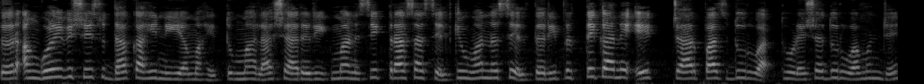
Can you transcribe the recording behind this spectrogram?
तर आंघोळीविषयी सुद्धा काही नियम आहेत. तुम्हाला शारीरिक मानसिक त्रास असेल किंवा नसेल तरी प्रत्येकाने एक चार पाच दुर्वा थोड्याशा दुर्वा म्हणजे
